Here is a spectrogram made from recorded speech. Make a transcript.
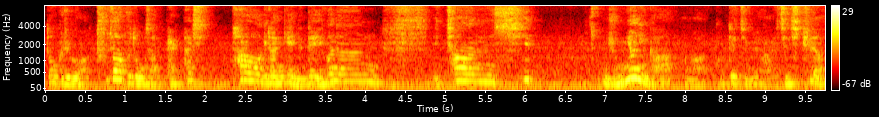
또 그리고 투자 부동산 188억이라는 게 있는데 이거는 2016년인가 아마 그때쯤에 아 2017년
